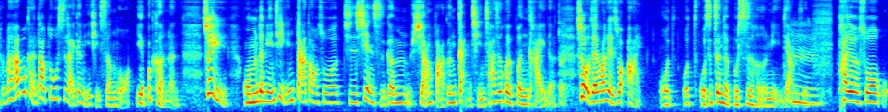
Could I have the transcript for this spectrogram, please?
他、嗯、不可能到都市来跟你一起生活，也不可能，所以我们的年纪已经大到说，其实现实跟想法跟感情它是会分开的，对，所以我才发现说，哎。我我我是真的不适合你这样子，嗯、他就说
